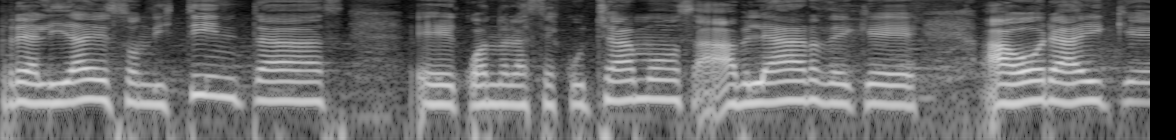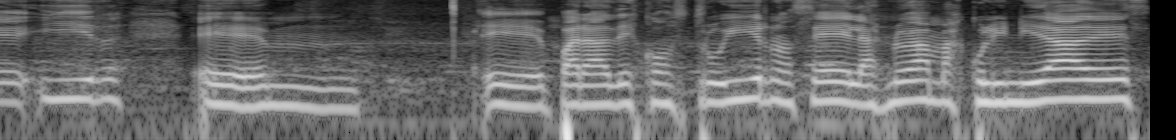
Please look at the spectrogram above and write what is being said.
realidades son distintas, eh, cuando las escuchamos hablar de que ahora hay que ir... Em, eh, para desconstruir, no sé, las nuevas masculinidades,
